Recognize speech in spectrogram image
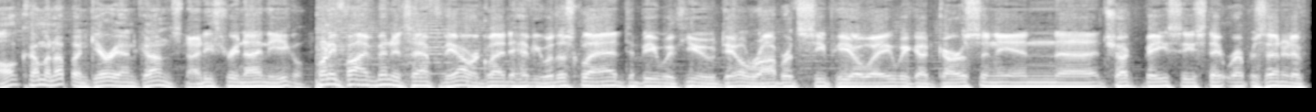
All coming up on Gary on Guns, 93.9 The Eagle. 25 minutes after the hour. Glad to have you with us. Glad to be with you. Dale Roberts, CPOA. We got Garson in, uh, Chuck Basye, State Representative.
